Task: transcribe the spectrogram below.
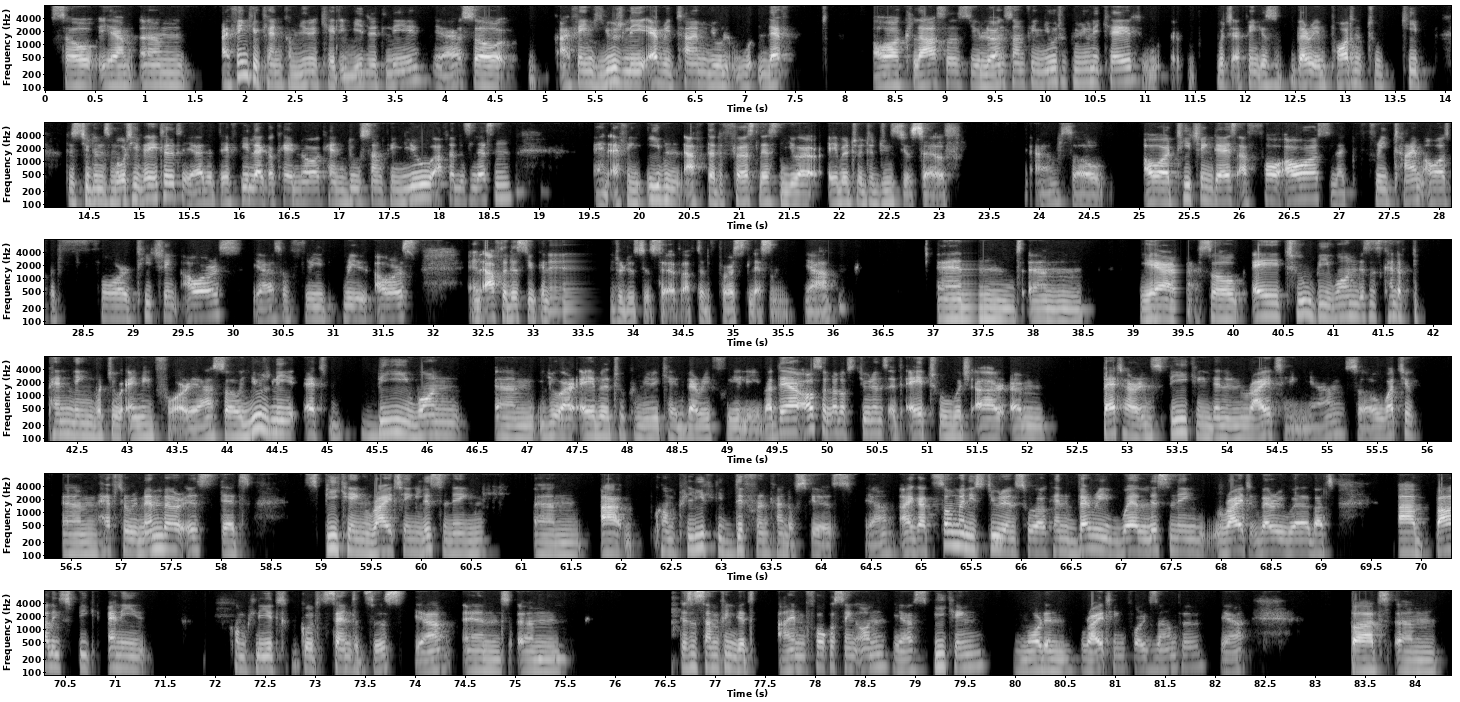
so yeah um, i think you can communicate immediately yeah so i think usually every time you left our classes you learn something new to communicate which i think is very important to keep the students motivated yeah that they feel like okay now i can do something new after this lesson and i think even after the first lesson you are able to introduce yourself yeah. So our teaching days are four hours, like three time hours, but four teaching hours. Yeah. So three real hours. And after this, you can introduce yourself after the first lesson. Yeah. And, um, yeah. So A2, B1, this is kind of depending what you're aiming for. Yeah. So usually at B1, um, you are able to communicate very freely. But there are also a lot of students at A2 which are um, better in speaking than in writing. Yeah. So what you um, have to remember is that speaking, writing, listening um, are completely different kind of skills. Yeah. I got so many students who are, can very well listening, write very well, but uh, barely speak any complete good sentences. Yeah. And um, this is something that I'm focusing on. Yeah. Speaking more than writing, for example. Yeah. But um,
